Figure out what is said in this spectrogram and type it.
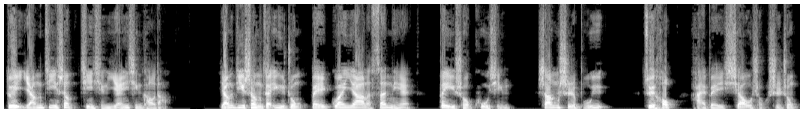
对杨继盛进行严刑拷打。杨继盛在狱中被关押了三年，备受酷刑，伤势不愈，最后还被枭首示众。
